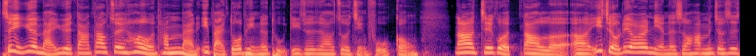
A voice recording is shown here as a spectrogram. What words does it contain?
所以越买越大。到最后，他们买了一百多平的土地，就是要做景福宫。然后结果到了呃一九六二年的时候，他们就是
